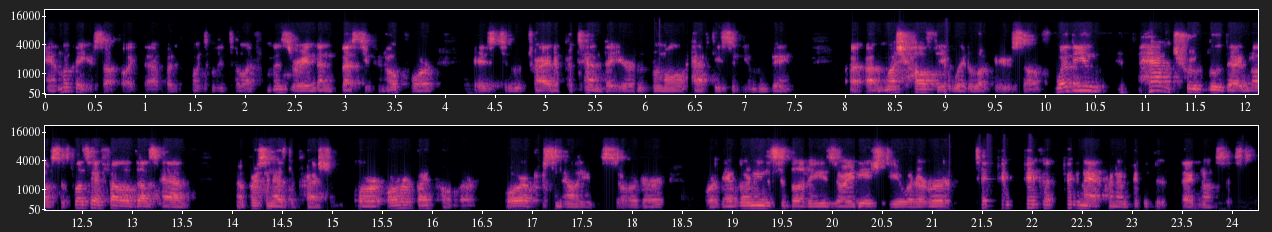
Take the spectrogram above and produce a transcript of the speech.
can look at yourself like that, but it's going to lead to life of misery. And then the best you can hope for is to try to pretend that you're a normal, half decent human being. A, a, much healthier way to look at yourself. Whether you have a true blue diagnosis, let's say a fellow does have, a person has depression or, or bipolar or a personality disorder or they have learning disabilities or ADHD or whatever, pick, pick, a, pick an acronym, pick a diagnosis.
